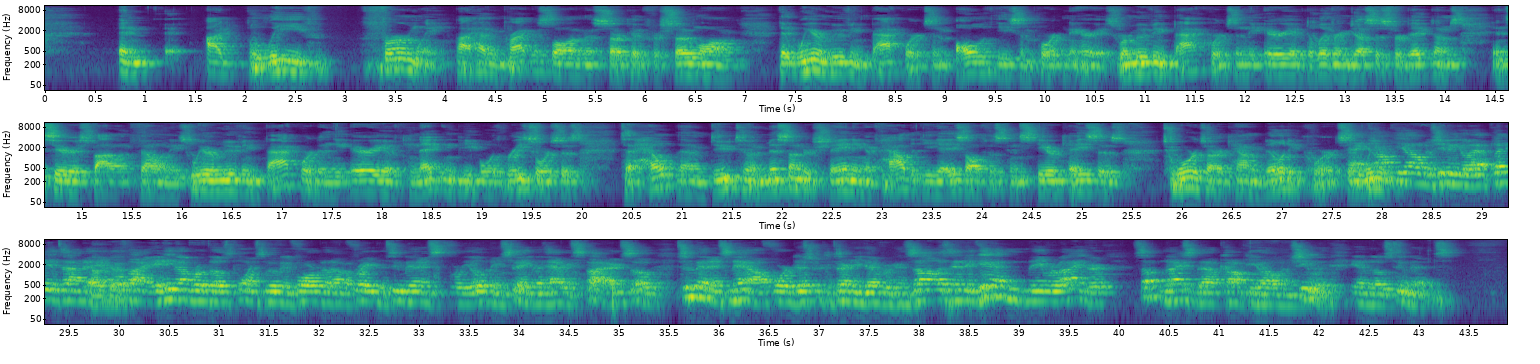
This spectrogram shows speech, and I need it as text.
And I believe firmly, by having practiced law in this circuit for so long, that we are moving backwards in all of these important areas. We're moving backwards in the area of delivering justice for victims in serious violent felonies. We are moving backward in the area of connecting people with resources to help them due to a misunderstanding of how the DA's office can steer cases towards our accountability courts. And, and we, you'll have plenty of time to okay. amplify any number of those points moving forward, but I'm afraid the two minutes for the opening statement have expired. So two minutes now for District Attorney Deborah Gonzalez. And again, the reminder, something nice about Kalki Yalamanchili in those two minutes.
